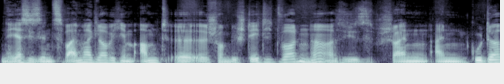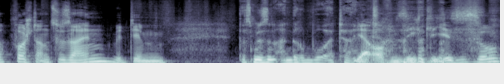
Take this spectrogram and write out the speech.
Naja, Sie sind zweimal, glaube ich, im Amt äh, schon bestätigt worden. Ne? Also Sie scheinen ein guter Vorstand zu sein mit dem. Das müssen andere beurteilen. Ja, offensichtlich ist es so.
